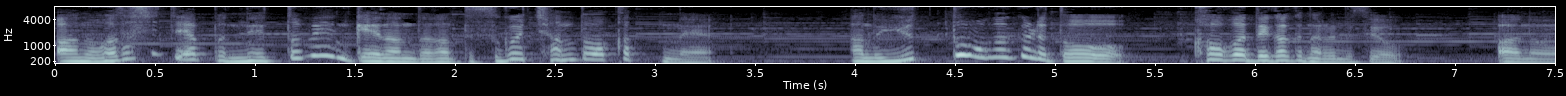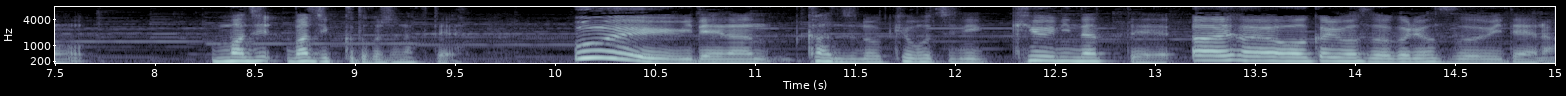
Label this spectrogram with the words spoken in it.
あの私ってやっぱネット弁慶なんだなってすごいちゃんと分かってね。あのゆっともが来ると顔がでかくなるんですよ。あのマジマジックとかじゃなくて「うい!」みたいな感じの気持ちに急になって「はいはいわかりますわかります」みたいな。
